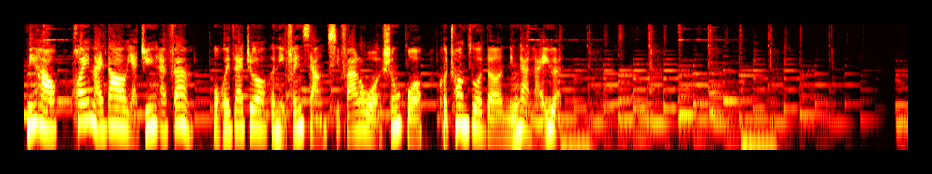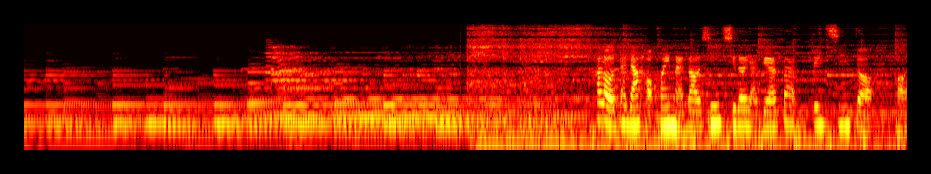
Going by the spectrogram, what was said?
你好，欢迎来到亚军 FM，我会在这和你分享启发了我生活和创作的灵感来源。Hello，大家好，欢迎来到新一期的亚军 FM。这一期的呃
